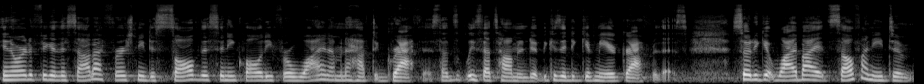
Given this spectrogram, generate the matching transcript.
In order to figure this out, I first need to solve this inequality for y, and I'm going to have to graph this. That's At least that's how I'm going to do it, because it did give me a graph for this. So to get y by itself, I need to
